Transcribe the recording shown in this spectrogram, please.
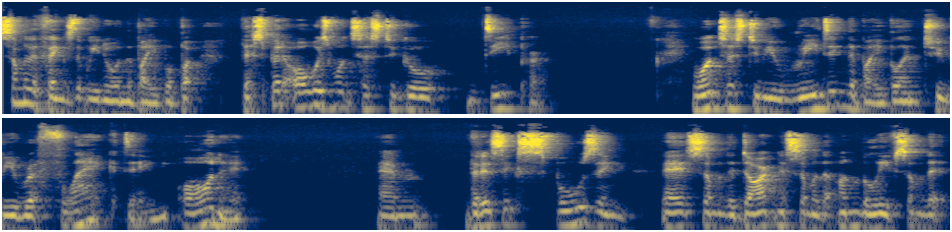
some of the things that we know in the Bible, but the Spirit always wants us to go deeper. wants us to be reading the Bible and to be reflecting on it. Um, that it's exposing uh, some of the darkness, some of the unbelief, some of the,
